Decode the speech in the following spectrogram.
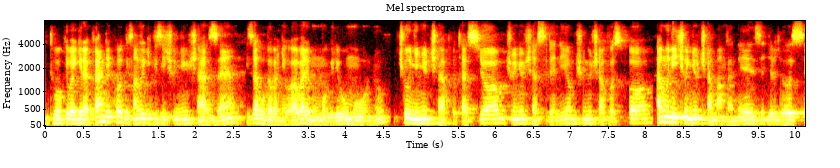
ntitwokwibagira kandi ko gisanzwe gifise icunyunyu ca zinc iza kugabanya ububabare mu mubiri w'umuntu icunyunyu ca cya potasiyumu icyunyyu cya selenium icyunyyu cya fosiforo hamwe n'icyunyyu cya manganeze ibyo byose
